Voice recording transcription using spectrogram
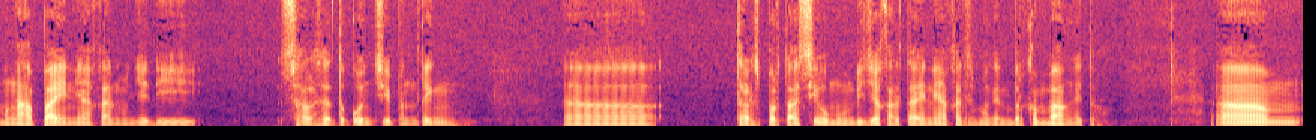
mengapa ini akan menjadi salah satu kunci penting uh, transportasi umum di Jakarta ini akan semakin berkembang gitu. Um,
